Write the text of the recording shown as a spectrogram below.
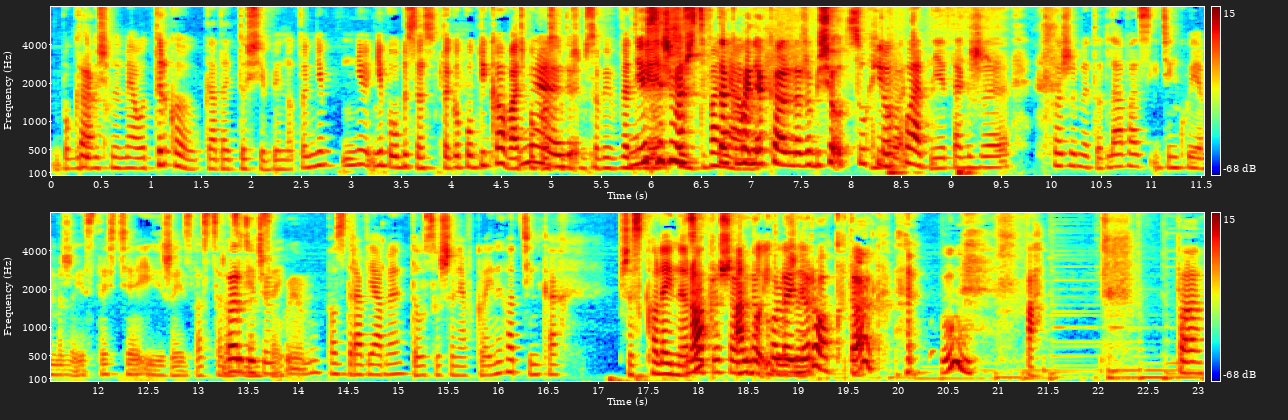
bo tak. gdybyśmy tak. miały tylko gadać do siebie, no to nie, nie, nie byłoby sensu tego publikować, nie, po prostu byśmy sobie we dwie Nie jesteśmy aż tak maniakalne, żeby się odsłuchiwać. Dokładnie, także tworzymy to dla Was i dziękujemy, że jesteście i że jest Was coraz bardzo więcej. Bardzo dziękujemy. Pozdrawiamy, do usłyszenia w kolejnych odcinkach przez kolejny rok. Zapraszamy albo na kolejny rok, tak? Uh. Pa. Pa.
